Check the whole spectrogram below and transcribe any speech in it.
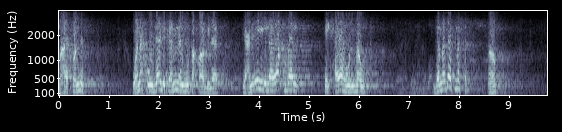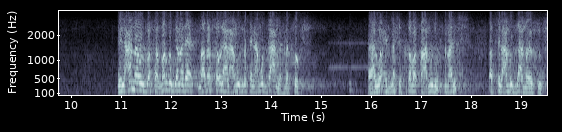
مع إخواننا؟ ونحو ذلك من المتقابلات. يعني إيه اللي لا يقبل الحياة والموت؟ جمادات مثلا. أهو. العمى والبصر برضه الجمادات. ما أقدرش أقول على عمود مثلا عمود دعمه ما بشوفش يعني الواحد ماشي اتخبط في عمود معلش. اصل العمود دعمه ما بشوفش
